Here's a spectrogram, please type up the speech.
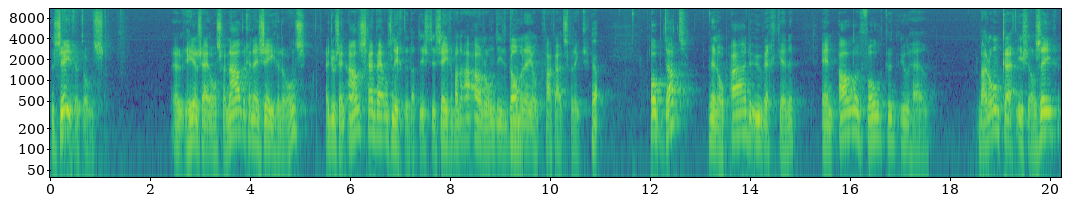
zegent ons. En De Heer zij ons genadig en hij zegende ons. Hij doet zijn aanschijn bij ons lichten. Dat is de zegen van Aaron, die de dominee ook vaak uitspreekt. Ja. Opdat men op aarde uw weg kennen en alle volken uw heil. Waarom krijgt Israël zegen?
